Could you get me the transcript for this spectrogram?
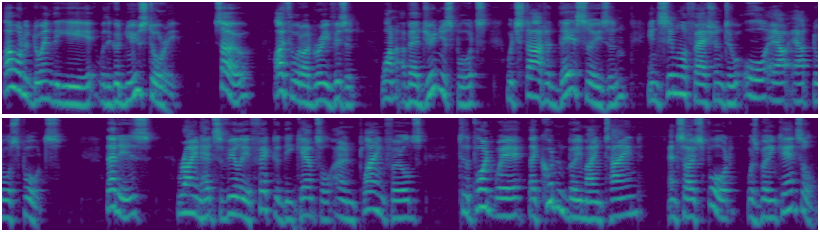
I wanted to end the year with a good news story. So, I thought I'd revisit one of our junior sports which started their season in similar fashion to all our outdoor sports. That is, rain had severely affected the council owned playing fields to the point where they couldn't be maintained and so sport was being cancelled.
